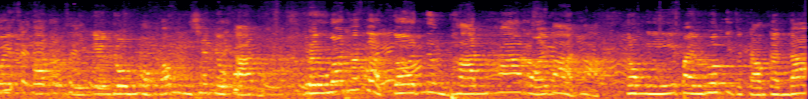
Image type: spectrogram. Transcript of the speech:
ด้วยนะคะรวมถึงเกมโยนหมกก็มีเช่นเดียวกัน หรือว่าถ้าเกิดเกิน 1,500 บาทค่ะ ตรงนี้ไปร่วมกิจกรรมกันได้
